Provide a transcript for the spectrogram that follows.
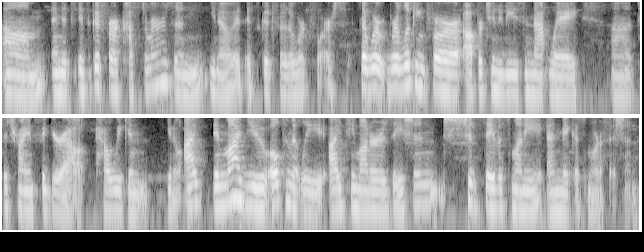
Um, and it's it's good for our customers and you know it, it's good for the workforce. So we're, we're looking for opportunities in that way uh, to try and figure out how we can you know i in my view ultimately it modernization should save us money and make us more efficient.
